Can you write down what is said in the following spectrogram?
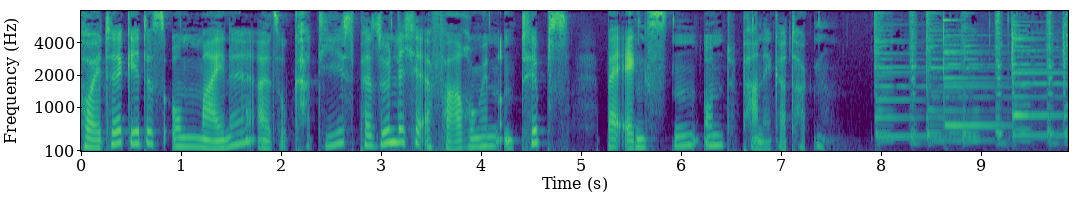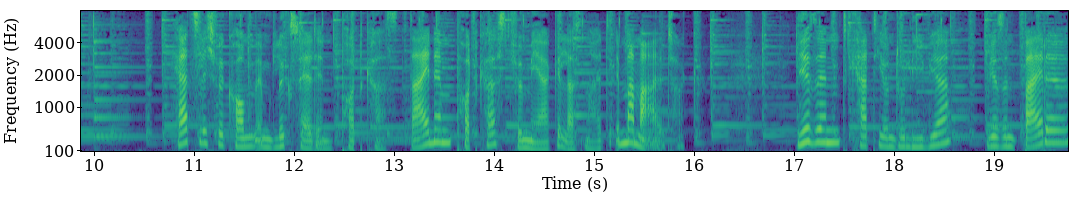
Heute geht es um meine, also Katis, persönliche Erfahrungen und Tipps bei Ängsten und Panikattacken. Herzlich willkommen im Glücksheldin Podcast, deinem Podcast für mehr Gelassenheit im Mama-Alltag. Wir sind Kathi und Olivia. Wir sind beide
